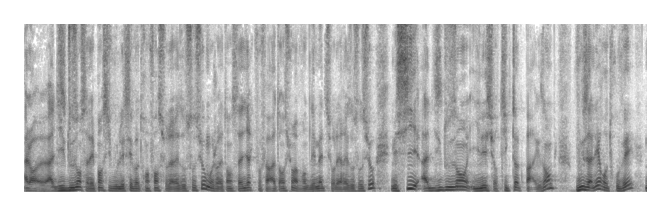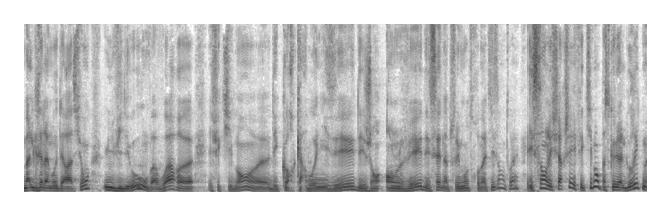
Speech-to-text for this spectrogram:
Alors, à 10-12 ans, ça dépend si vous laissez votre enfant sur les réseaux sociaux. Moi, j'aurais tendance à dire qu'il faut faire attention avant de les mettre sur les réseaux sociaux. Mais si, à 10-12 ans, il est sur TikTok, par exemple, vous allez retrouver, malgré la modération, une vidéo où on va voir euh, effectivement euh, des corps carbonisés, des gens enlevés, des scènes absolument traumatisantes. Ouais. Et sans les chercher, effectivement, parce que l'algorithme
